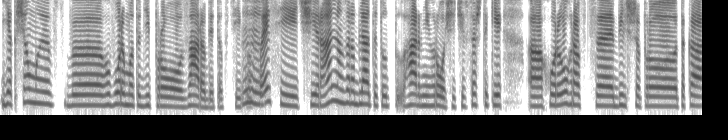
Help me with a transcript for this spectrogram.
Якщо ми в- говоримо тоді про заробіток в цій Мгм. професії, чи реально заробляти тут гарні гроші, чи все ж таки е, хореограф це більше про така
